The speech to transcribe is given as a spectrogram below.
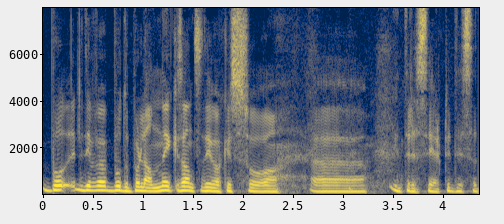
De bodde på landet, ikke sant, så de var ikke så uh, interessert i disse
